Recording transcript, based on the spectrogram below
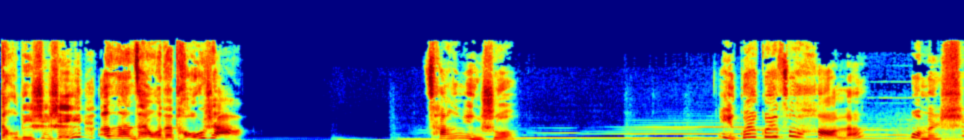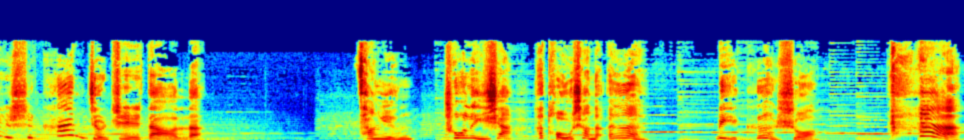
到底是谁摁摁在我的头上？”苍蝇说：“你乖乖坐好了，我们试试看就知道了。”苍蝇戳了一下他头上的恩恩，立刻说：“哈，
